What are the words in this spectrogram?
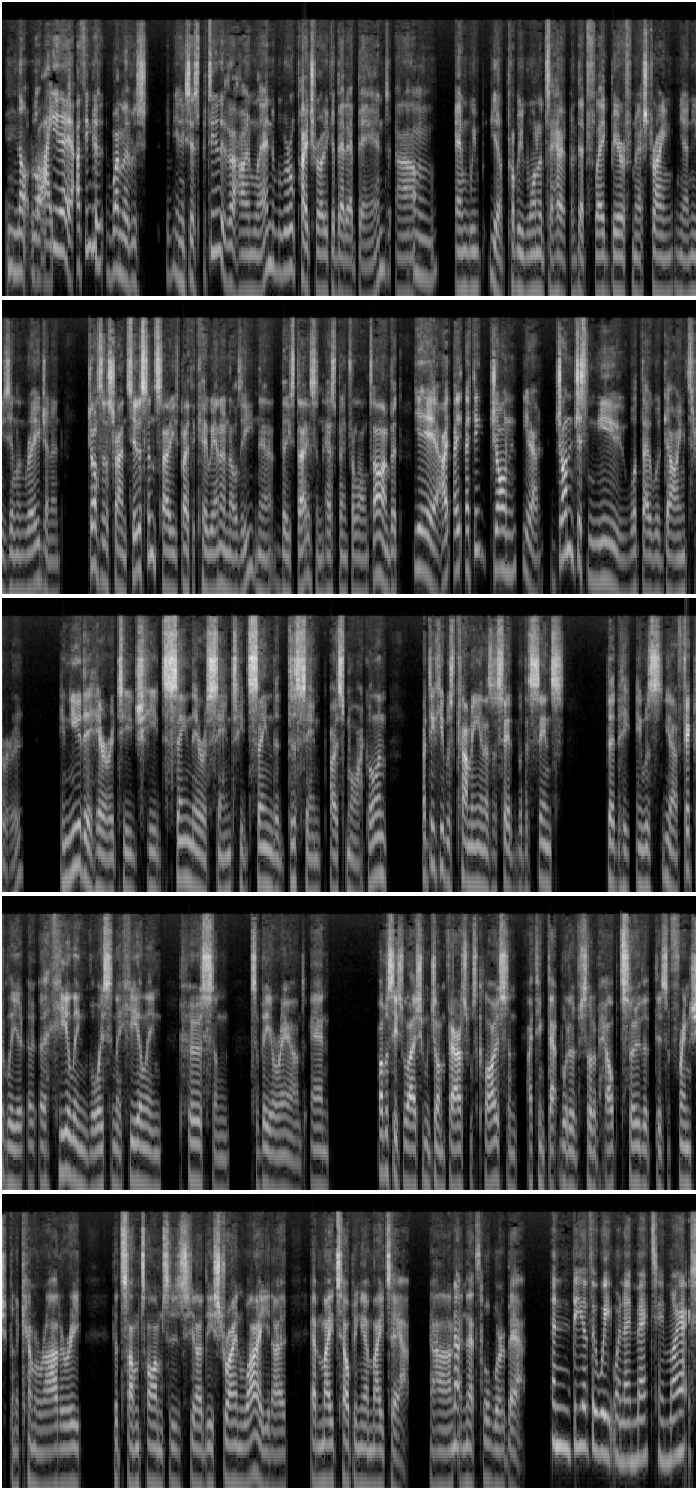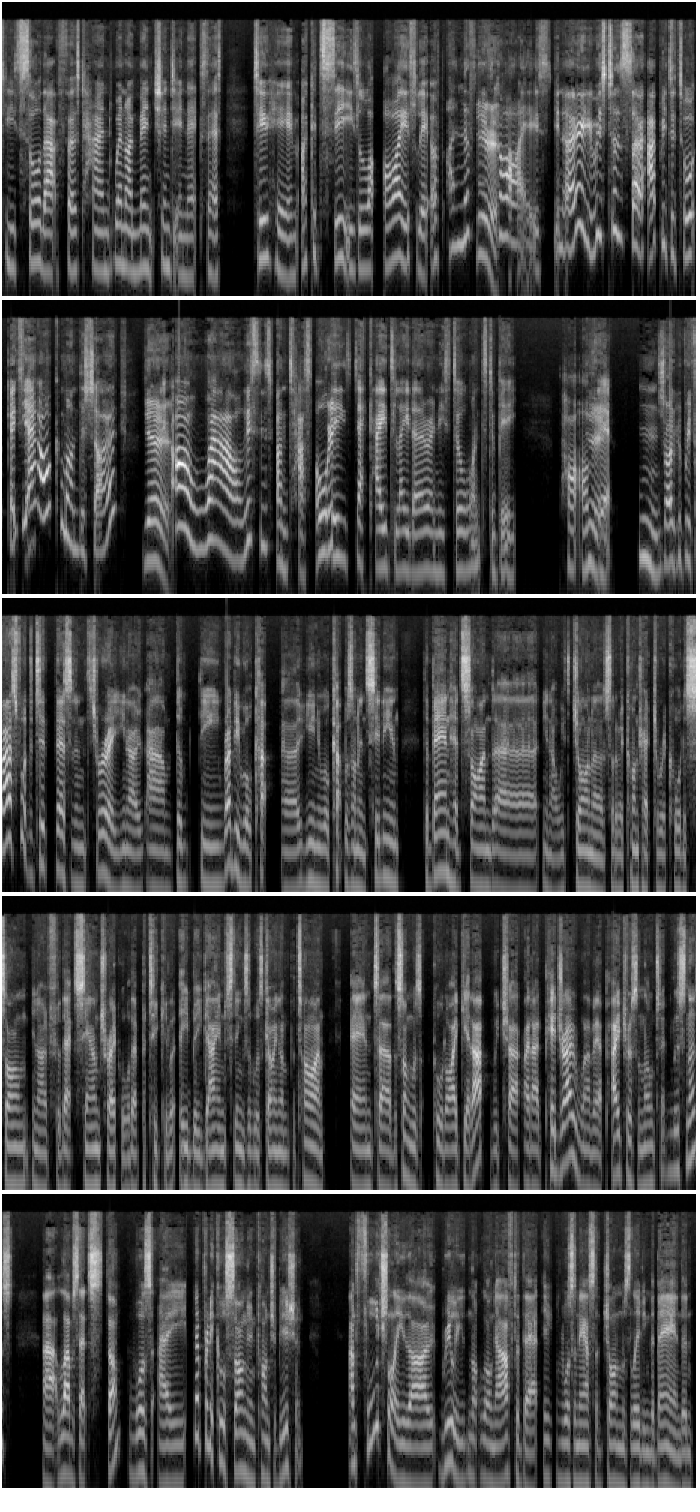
not right. Yeah, I think one of us, INXS, particularly the homeland, we were all patriotic about our band, um, Mm. and we, you know, probably wanted to have that flag bearer from our Australian, you know, New Zealand region. And Jon's an Australian citizen, so he's both a Kiwi and an Aussie now these days, and has been for a long time. But yeah, I- I think Jon, you know, Jon just knew what they were going through. He knew their heritage. He'd seen their ascent. He'd seen the descent post Michael, and I think he was coming in, as I said, with a sense that he, he was, you know, effectively a, a healing voice and a healing person to be around. And obviously, his relation with Jon Farriss was close, and I think that would have sort of helped too. That there's a friendship and a camaraderie that sometimes is, you know, the Australian way. You know, our mates helping our mates out, uh, No. and that's what we're about. And the other week when I met him, I actually saw that firsthand when I mentioned INXS to him. I could see his eyes lit up. I love Yeah. these guys. You know, he was just so happy to talk. Yeah, I'll come on the show. Yeah, Oh, wow, this is fantastic. All these decades later, and he still wants to be part of Yeah. it. Mm. So if we fast forward to 2003, you know, um, the the Rugby World Cup, uh, Union World Cup was on in Sydney, and the band had signed, uh, you know, with Jon a sort of a contract to record a song, you know, for that soundtrack or that particular EB Games things that was going on at the time. And uh, the song was called "I Get Up," which uh, I know Pedro, one of our patrons and long-term listeners, uh, loves that song. Was a, a pretty cool song and contribution. Unfortunately, though, really not long after that, it was announced that Jon was leaving the band, and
